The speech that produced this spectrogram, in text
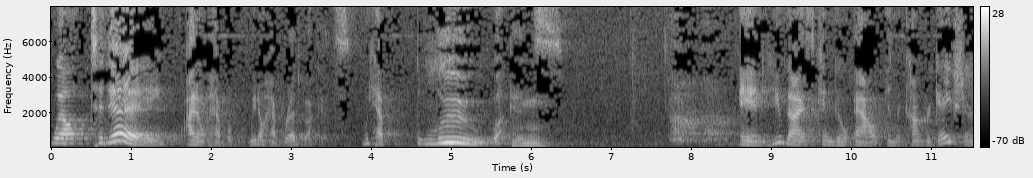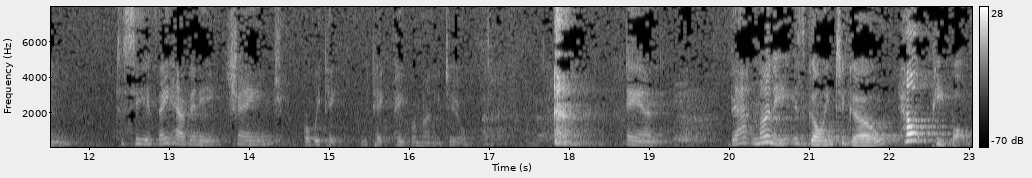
Well, today I don't have, we don't have red buckets. We have blue buckets. Mm. And you guys can go out in the congregation to see if they have any change, or we take we take paper money too. and that money is going to go help people.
